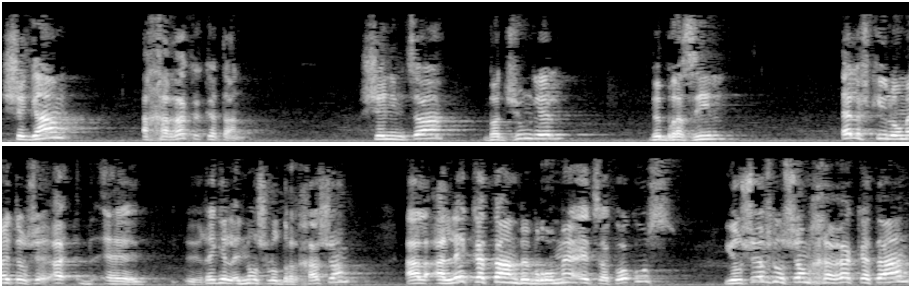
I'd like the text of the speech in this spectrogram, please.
שגם החרק הקטן שנמצא בג'ונגל בברזיל, אלף קילומטר שרגל אה, אה, אנוש לא דרכה שם, על עלה קטן במרומי עץ הקוקוס, יושב לו שם חרק קטן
